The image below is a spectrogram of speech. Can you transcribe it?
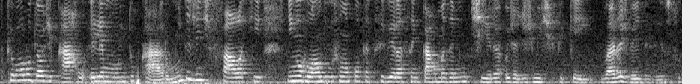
Porque o aluguel de carro, ele é muito caro. Muita gente fala que em Orlando você não consegue se virar sem carro, mas é mentira. Eu já desmistifiquei várias vezes isso.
